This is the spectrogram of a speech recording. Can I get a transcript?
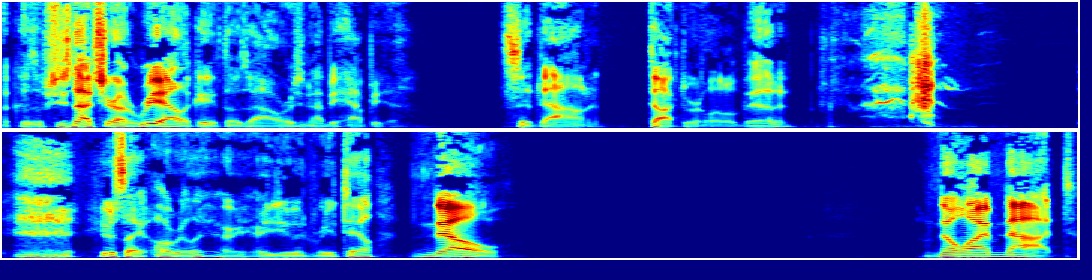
Because if she's not sure how to reallocate those hours, you know, I'd be happy to sit down and talk to her a little bit. he was like, "Oh, really? Are, are you in retail?" No, no, I'm not.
